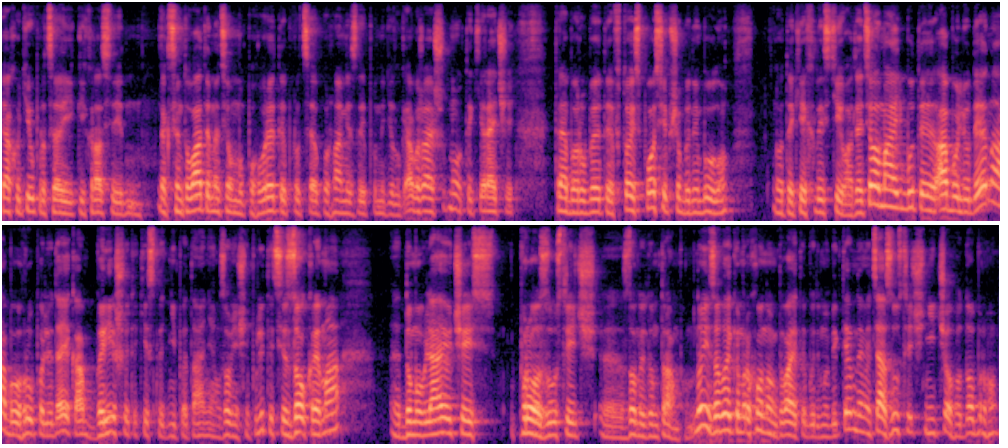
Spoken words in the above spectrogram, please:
Я хотів про це якраз і акцентувати на цьому, поговорити про це в програмі Злий понеділок. Я вважаю, що ну, такі речі треба робити в той спосіб, щоб не було таких листів. А для цього мають бути або людина, або група людей, яка вирішує такі складні питання у зовнішній політиці, зокрема, е, домовляючись про зустріч е, з Дональдом Трампом. Ну і за великим рахунком, давайте будемо об'єктивними. Ця зустріч нічого доброго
